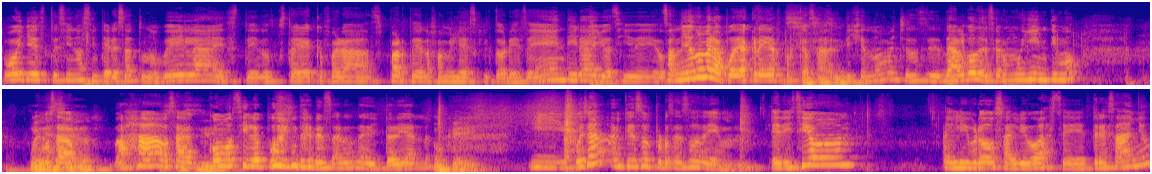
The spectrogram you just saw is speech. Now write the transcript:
Oye, este, sí nos interesa tu novela, este, nos gustaría que fueras parte de la familia de escritores de Endira. Y yo así de, o sea, yo no me la podía creer porque, Sí, o sea, sí. dije, no manches, de algo de ser muy íntimo, Puede o sea, ser. ajá, o sea. ¿cómo sí le puede interesar una editorial, no? Ok. Y pues ya empiezo el proceso de mm, edición. El libro salió hace tres años.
